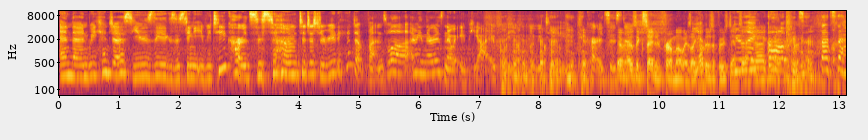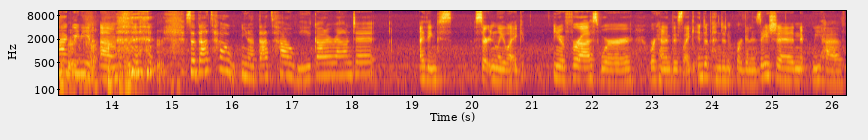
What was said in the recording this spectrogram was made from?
and then we can just use the existing EBT card system to distribute hand up funds? Well, I mean, there is no API for the EBT yeah. card system. I was excited for a moment. It's like, yeah. oh, there's a food stamps API. Like, oh, that's the hack we need. Um, so that's how you know that's how we got around it. I think certainly like you know, for us, we're we're kind of this like independent organization. We have,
